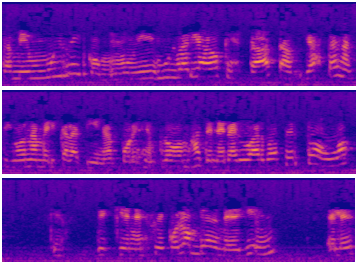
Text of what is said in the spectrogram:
también muy rico, muy muy variado que está ya está nativo en América Latina. Por ejemplo, vamos a tener a Eduardo Acertogua, que es de quien es de Colombia, de Medellín. Él es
